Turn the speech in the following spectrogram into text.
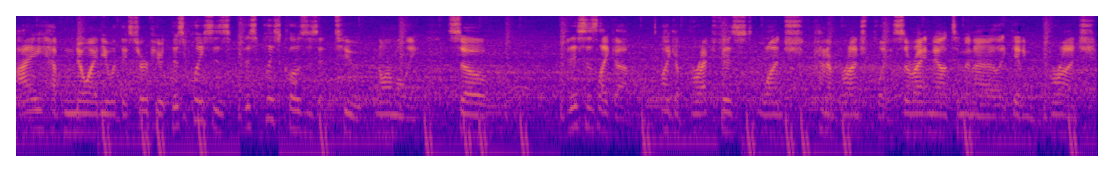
I have no idea what they serve here. This place is this place closes at two normally. So this is like a like a breakfast, lunch, kind of brunch place. So right now Tim and I are like getting brunch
